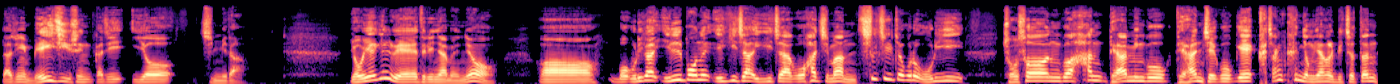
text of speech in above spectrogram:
나중에 메이지 유신까지 이어집니다. 요 얘기를 왜 해드리냐면요. 어, 뭐, 우리가 일본을 이기자, 이기자고 하지만, 실질적으로 우리 조선과 한, 대한민국, 대한제국에 가장 큰 영향을 미쳤던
